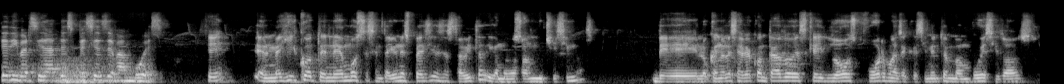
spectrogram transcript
de diversidad de especies de bambúes. Sí, en México tenemos 61 especies hasta ahorita, digamos, no son muchísimas. De lo que no les había contado es que hay dos formas de crecimiento en bambúes y dos,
